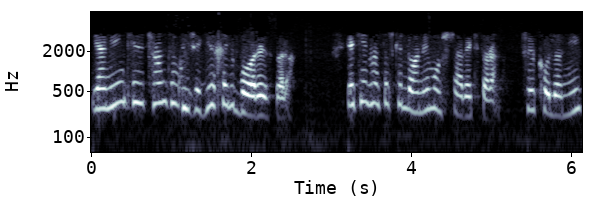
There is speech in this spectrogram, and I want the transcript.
یعنی اینکه چند تا ویژگی خیلی بارز دارن. یکی این هستش که لانه مشترک دارن. توی کلونی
